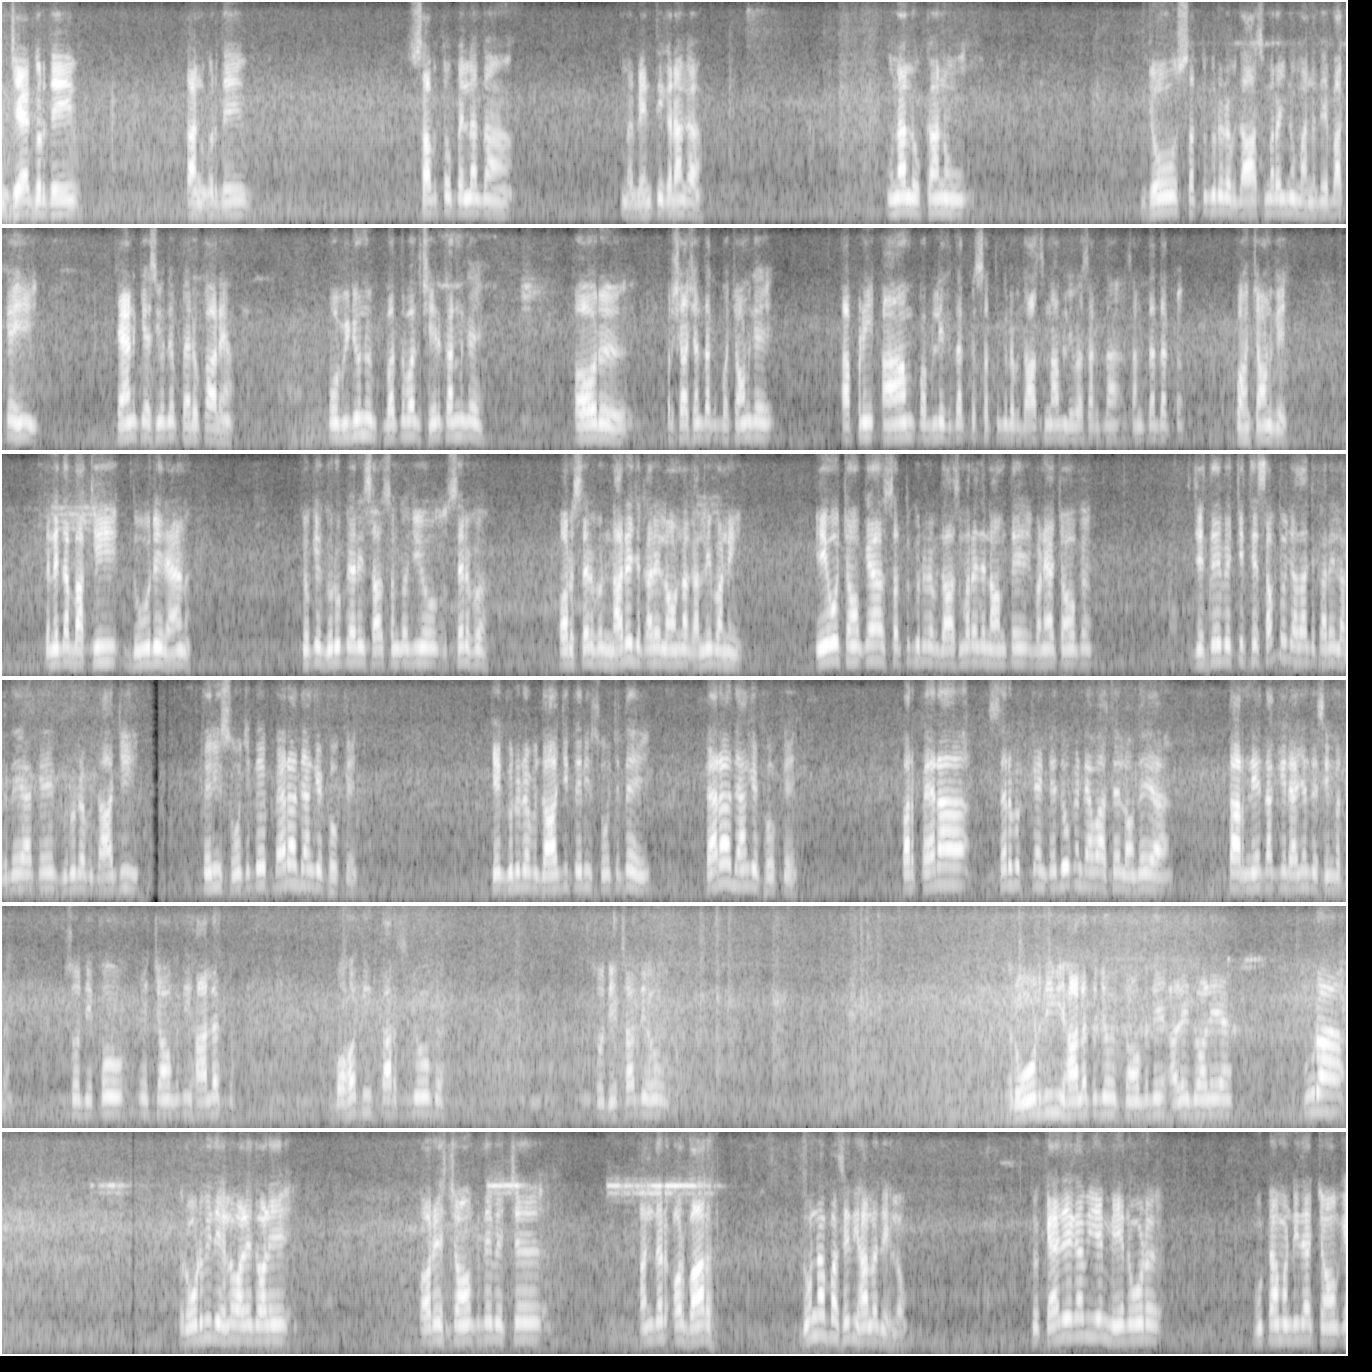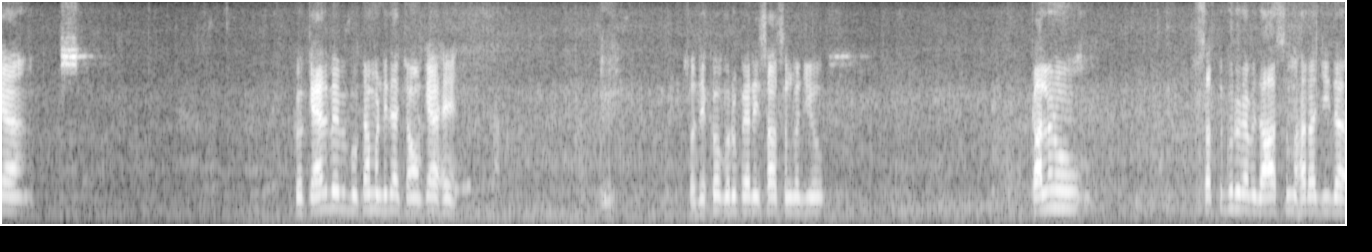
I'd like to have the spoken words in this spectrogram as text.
ਜੈ ਗੁਰਦੇਵ, ਧੰਨ ਗੁਰਦੇਵ। ਸਭ ਤੋਂ ਪਹਿਲਾਂ ਤਾਂ ਮੈਂ ਬੇਨਤੀ ਕਰਾਂਗਾ, ਉਹਨਾਂ ਲੋਕਾਂ ਨੂੰ ਜੋ ਸਤਿਗੁਰੂ ਰਵਿਦਾਸ ਮਹਾਰਾਜ ਨੂੰ ਮੰਨਦੇ ਵਾਕਈ ਹੀ ਕਹਿਣ ਕਿ ਅਸੀਂ ਉਹਦੇ ਪੈਰੋਕਾਰ ਹਾਂ। ਉਹ ਵੀਡੀਓ ਨੂੰ ਵੱਧ ਤੋਂ ਵੱਧ ਸ਼ੇਅਰ ਕਰਨਗੇ ਔਰ ਪ੍ਰਸ਼ਾਸਨ ਤੱਕ ਪਹੁੰਚਾਉਣਗੇ। ਆਪਣੀ ਆਮ ਪਬਲਿਕ ਤੱਕ ਸਤਿਗੁਰੂ ਰਵਿਦਾਸ ਨਾਮ ਲੇਵਾ ਸਕਦਾ ਸੰਗਤਾਂ ਤੱਕ ਪਹੁੰਚਾਉਣਗੇ। ਤੇ ਨਹੀਂ ਤਾਂ ਬਾਕੀ ਦੂਰ ਹੀ ਰਹਿਣ। ਕਿਉਂਕਿ ਗੁਰੂ ਪਿਆਰੇ ਸਾਧ ਸੰਗਤ ਜੀ ਉਹ ਸਿਰਫ ਔਰ ਸਿਰਫ ਨਾਰੇ ਜਕਾਰੇ ਲਾਉਣ ਨਾਲ ਗੱਲ ਨਹੀਂ ਬਣਨੀ। ਇਹ ਉਹ ਚੌਂਕ ਆ ਸਤਿਗੁਰੂ ਰਵਿਦਾਸ ਮਹਾਰਾਜ ਦੇ ਨਾਮ ਤੇ ਬਣਿਆ ਚੌਂਕ ਜਿਸ ਦੇ ਵਿੱਚ ਇੱਥੇ ਸਭ ਤੋਂ ਜ਼ਿਆਦਾ ਜਕਾਰੇ ਲੱਗਦੇ ਆ ਕਿ ਗੁਰੂ ਰਵਿਦਾਸ ਜੀ ਤੇਰੀ ਸੋਚ ਤੇ ਪਹਿਰਾ ਦਿਆਂਗੇ ਠੋਕੇ। ਕਿ ਗੁਰੂ ਰਵਿਦਾਸ ਜੀ ਤੇਰੀ ਸੋਚ ਤੇ ਪਹਿਰਾ ਦਿਆਂਗੇ ਠੋਕੇ। ਪਰ ਪਹਿਰਾ ਸਿਰਫ ਘੰਟੇ, ਦੋ ਘੰਟਿਆਂ ਵਾਸਤੇ ਲਾਉਂਦੇ ਆ। ਧਰਨੇ ਤੱਕ ਹੀ ਰਹਿ ਜਾਂਦੇ ਸੀਮਤ। ਸੋ ਦੇਖੋ, ਇਹ ਚੌਂਕ ਦੀ ਹਾਲਤ ਬਹੁਤ ਹੀ ਤਰਸਯੋਗ। ਸੋ ਦੇਖ ਸਕਦੇ ਹੋ, ਰੋਡ ਦੀ ਵੀ ਹਾਲਤ ਜੋ ਚੌਂਕ ਦੇ ਆਲੇ ਦੁਆਲੇ ਆ, ਪੂਰਾ ਰੋਡ ਵੀ ਦੇਖ ਲਓ ਆਲੇ ਦੁਆਲੇ। ਔਰ ਇਸ ਚੌਂਕ ਦੇ ਵਿੱਚ ਅੰਦਰ ਔਰ ਬਾਹਰ ਦੋਨਾਂ ਪਾਸੇ ਦੀ ਹਾਲਤ ਦੇਖ ਲਓ। ਕੋਈ ਕਹਿ ਦੇਗਾ ਵੀ ਇਹ ਮੇਨ ਰੋਡ ਬੂਟਾ ਮੰਡੀ ਦਾ ਚੌਂਕ ਆ। ਕੋਈ ਕਹਿ ਦੇਵੇ ਵੀ ਬੂਟਾ ਮੰਡੀ ਦਾ ਚੌਂਕ ਆ ਇਹ। ਸੋ ਦੇਖੋ ਗੁਰੂ ਪਿਆਰੀ ਸਾਧ ਸੰਗਤ ਜੀਓ ਕੱਲ ਨੂੰ ਸਤਿਗੁਰੂ ਰਵਿਦਾਸ ਮਹਾਰਾਜ ਜੀ ਦਾ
